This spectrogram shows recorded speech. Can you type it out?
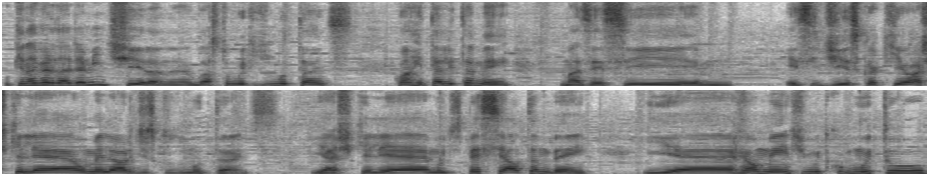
O que na verdade é mentira, né? Eu gosto muito dos Mutantes com a Rita Lee também. Mas esse, esse disco aqui eu acho que ele é o melhor disco dos Mutantes. E acho que ele é muito especial também. E é realmente muito, muito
